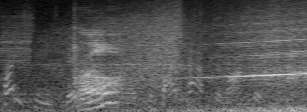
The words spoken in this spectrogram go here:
crises they to bypass democracy.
